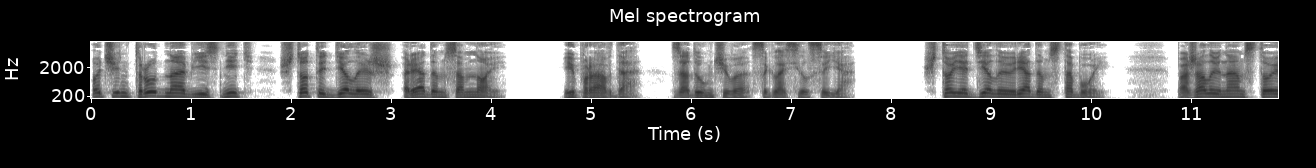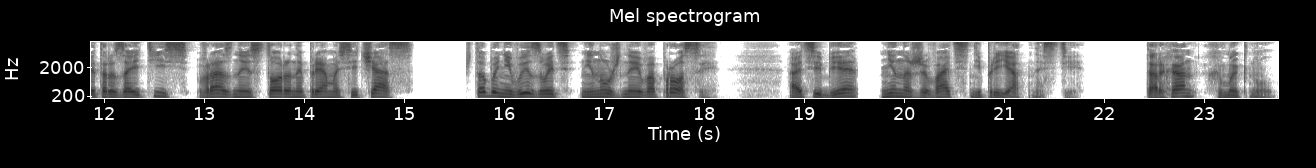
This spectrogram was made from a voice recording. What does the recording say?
очень трудно объяснить, что ты делаешь рядом со мной». «И правда», — задумчиво согласился я. «Что я делаю рядом с тобой? Пожалуй, нам стоит разойтись в разные стороны прямо сейчас, чтобы не вызвать ненужные вопросы. А тебе не наживать неприятности. Тархан хмыкнул.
